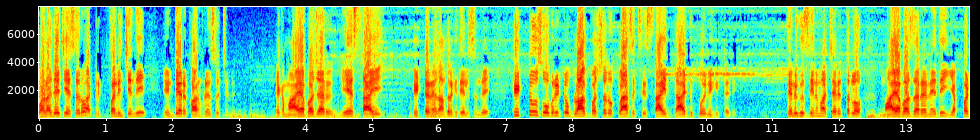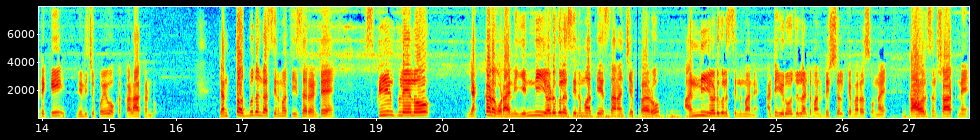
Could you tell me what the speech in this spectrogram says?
వాళ్ళు అదే చేశారు. ఆ ట్రిక్ ఫలించింది ఎన్టీఆర్ కాన్ఫిడెన్స్ వచ్చింది. ఇక మాయాబజార్ ఏ స్థాయి హిట్ అనేది అందరికీ తెలిసిందే. Hit super hit blockbuster classics స్థాయి దాటిపోయిన హిట్ అది. తెలుగు సినిమా చరిత్రలో మాయాబజార్ అనేది ఎప్పటికీ నిలిచిపోయే ఒక కళాఖండం. ఎంత అద్భుతంగా సినిమా తీశారంటే స్క్రీన్ ప్లేలో ఎక్కడ కూడా ఆయన ఎన్ని అడుగుల సినిమా తీస్తానని చెప్పారో అన్ని అడుగుల సినిమానే. అంటే ఈ రోజుల్లో అంటే మన డిజిటల్ కెమెరాస్ ఉన్నాయి. కావాల్సిన షాట్ని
